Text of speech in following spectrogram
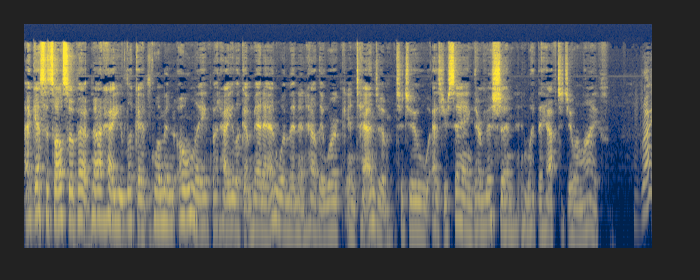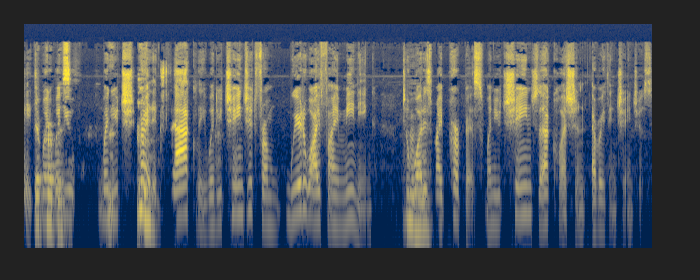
I guess it's also about not how you look at women only, but how you look at men and women and how they work in tandem to do, as you're saying, their mission and what they have to do in life. Right. Their when, purpose. When you, when you ch- right, exactly. When you change it from where do I find meaning to mm-hmm. what is my purpose, when you change that question, everything changes.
